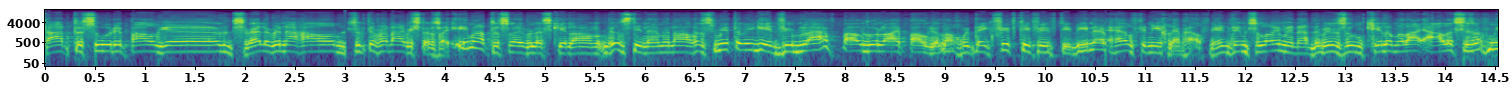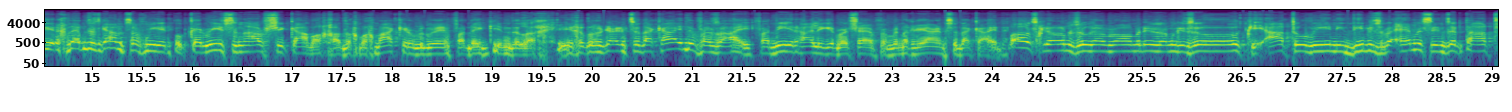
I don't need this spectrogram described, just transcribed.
Tarte, Sure, Palge, 12 und eine halb, sucht er von Eibisch, das sei immer das Säubeles Kilan, willst die nehmen alles mit, wie geht, wie bleibt, Palgulei, Palgulach, wir denken 50-50, die nehmen Hälfte nicht, nehmen Hälfte. Nehmt ihm zu leumen, da will so ein Kilomalei, alles ist auf mir, ich nehm das Ganze auf mir. Und kann wissen, Aufschick, aber ich kann doch mich wie gewähnt von den Kinderlach. Ich hab doch gar nicht zu der Keide versei, von dir, Heiliger Beschäfer, bin ich gar nicht zu der Keide. Was kam so, haben wir haben gesagt, die Atu Wini, die bis bei Emmes in der Tat,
